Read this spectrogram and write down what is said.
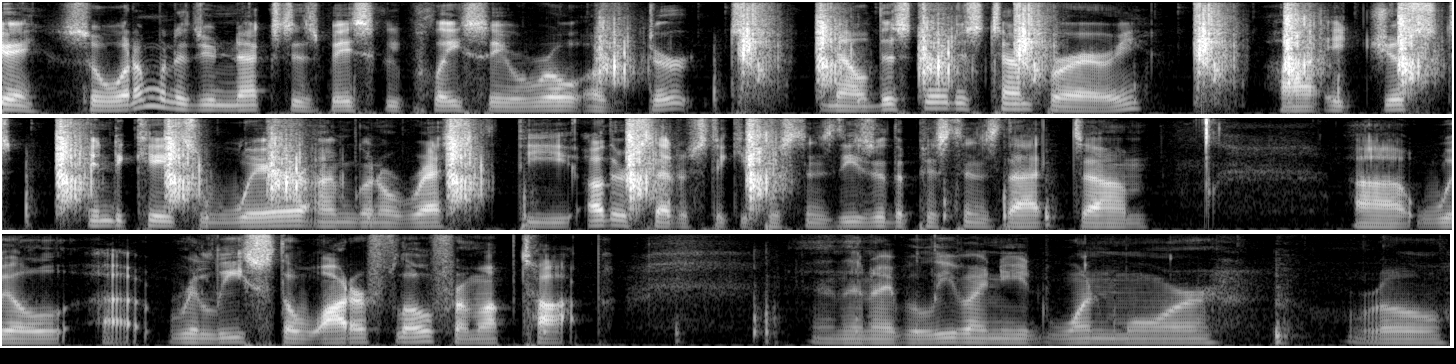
Okay, so what I'm going to do next is basically place a row of dirt. Now, this dirt is temporary. Uh, it just indicates where I'm going to rest the other set of sticky pistons. These are the pistons that um, uh, will uh, release the water flow from up top. And then I believe I need one more row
